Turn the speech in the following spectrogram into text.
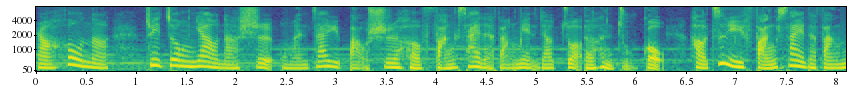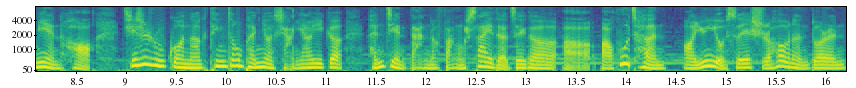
然后呢，最重要呢是我们在于保湿和防晒的方面要做得很足够。好，至于防晒的方面哈，其实如果呢，听众朋友想要一个很简单的防晒的这个呃保护层啊，因为有些时候呢，很多人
